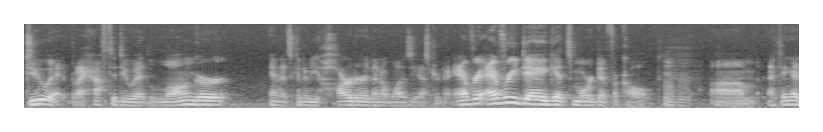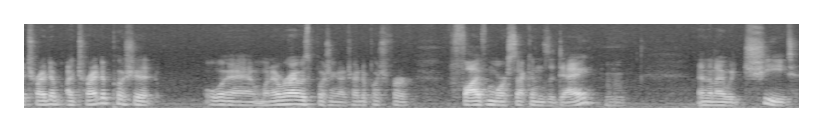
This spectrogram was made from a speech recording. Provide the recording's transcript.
do it, but I have to do it longer, and it's going to be harder than it was yesterday. Every every day gets more difficult. Mm-hmm. Um, I think I tried to I tried to push it when- whenever I was pushing. I tried to push for five more seconds a day, mm-hmm. and then I would cheat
